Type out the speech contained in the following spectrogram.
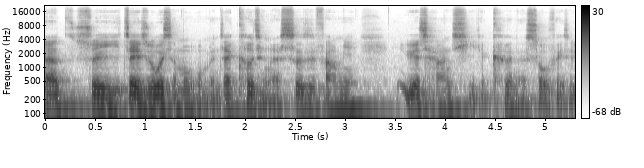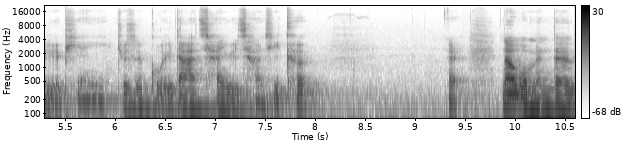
那所以这也是为什么我们在课程的设置方面，越长期的课呢，收费是越便宜，就是鼓励大家参与长期课。对，那我们的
